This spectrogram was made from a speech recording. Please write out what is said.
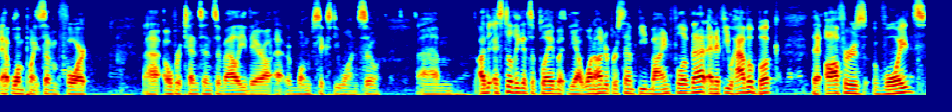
at 1.74, uh, over 10 cents of value there at 161. So um, I, I still think it's a play, but yeah, 100% be mindful of that. And if you have a book that offers voids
